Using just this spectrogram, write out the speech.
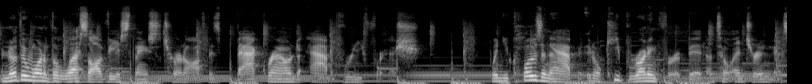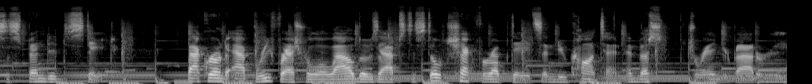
Another one of the less obvious things to turn off is Background App Refresh. When you close an app, it'll keep running for a bit until entering a suspended state. Background App Refresh will allow those apps to still check for updates and new content and thus drain your battery.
